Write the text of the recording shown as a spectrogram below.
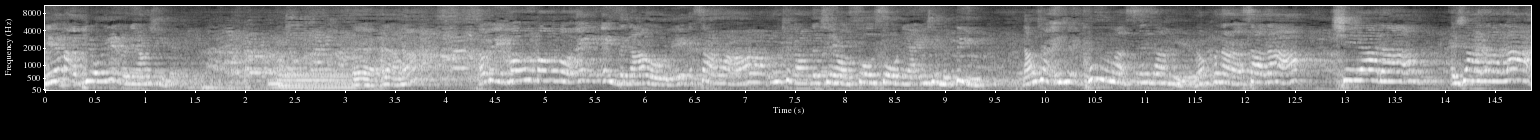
တယ်ရှင်းပါဒီထဲမှာအပြုံကြီးတွေဘယ်နှယောက်ရှိလဲအဲအဲ့ဒါနော်အမေမဟုတ်မဟုတ်မဟုတ်အဲ့အဲ့စကားကိုလေအစတော့အာဦးချစ်ကောင်းတစ်ချက်တော့စိုးစိုးနေအင်းချင်းမသိဘူးနောက်ကျအဲ့ချင်းအခုမှစဉ်းစားမိတယ်နော်ခဏတော့စာသားချင်ရတာအရာတာလား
